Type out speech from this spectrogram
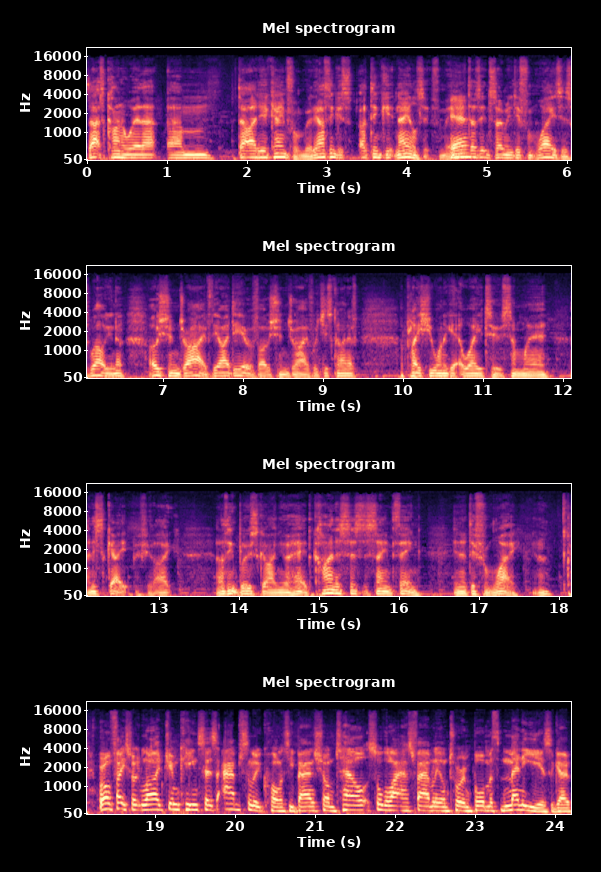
that's kind of where that um, that idea came from. Really, I think it's I think it nails it for me. Yeah. It does it in so many different ways as well. You know, Ocean Drive, the idea of Ocean Drive, which is kind of a place you want to get away to, somewhere an escape, if you like. And I think Blue Sky in Your Head kind of says the same thing in a different way. You know. We're on Facebook Live. Jim Keane says, absolute quality band. Chantel saw the Lighthouse Family on tour in Bournemouth many years ago.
